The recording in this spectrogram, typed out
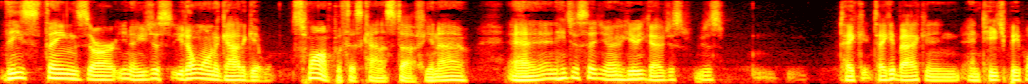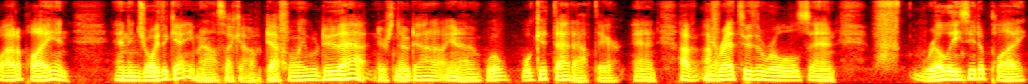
these things are, you know, you just, you don't want a guy to get swamped with this kind of stuff, you know? And, and he just said, you know, here you go. Just, just take it, take it back and, and teach people how to play and, and enjoy the game. And I was like, oh, definitely we'll do that. There's no doubt, you know, we'll, we'll get that out there. And I've, I've read through the rules and f- real easy to play.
